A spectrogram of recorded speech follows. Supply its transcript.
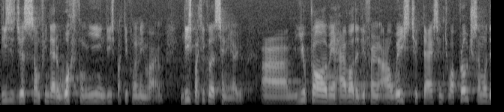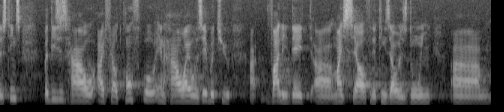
This is just something that worked for me in this particular environment, in this particular scenario. Um, you probably have other different uh, ways to test and to approach some of these things, but this is how I felt comfortable and how I was able to uh, validate uh, myself and the things I was doing um,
